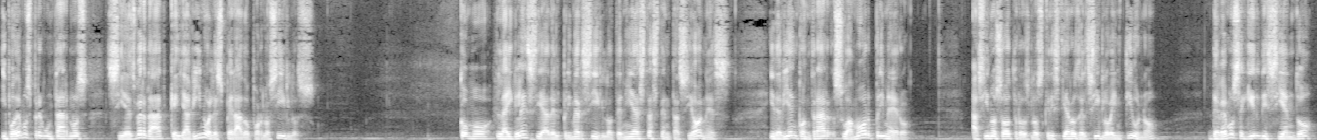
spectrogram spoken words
y podemos preguntarnos si es verdad que ya vino el esperado por los siglos. Como la iglesia del primer siglo tenía estas tentaciones y debía encontrar su amor primero, así nosotros los cristianos del siglo XXI debemos seguir diciendo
